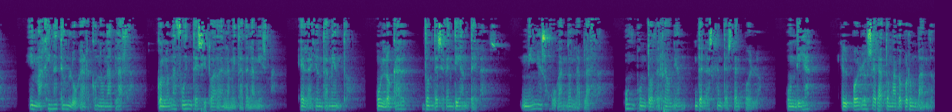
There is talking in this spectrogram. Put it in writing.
Imagínate un lugar con una plaza, con una fuente situada en la mitad de la misma. El ayuntamiento. Un local donde se vendían telas. Niños jugando en la plaza. Un punto de reunión de las gentes del pueblo. Un día, el pueblo será tomado por un bando.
